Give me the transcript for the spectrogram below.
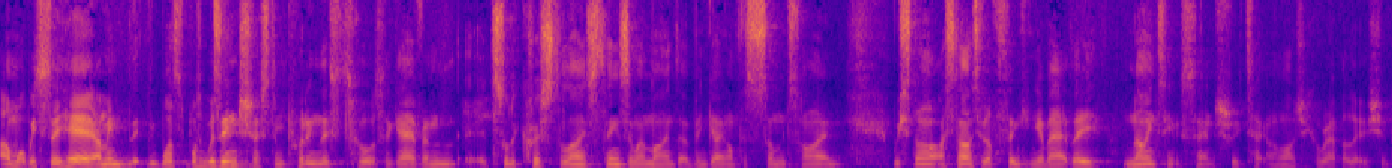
And what we see here, I mean, what, what was interesting putting this talk together, and it sort of crystallized things in my mind that have been going on for some time. We start, I started off thinking about the 19th century technological revolution,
